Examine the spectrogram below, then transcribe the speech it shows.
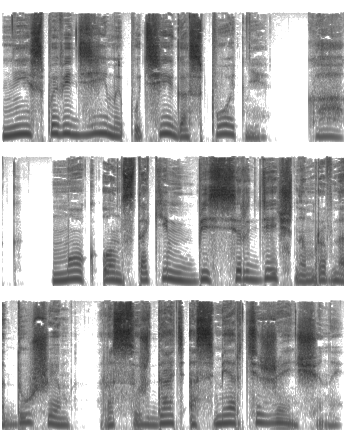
неисповедимы пути Господни, как мог он с таким бессердечным равнодушием рассуждать о смерти женщины?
